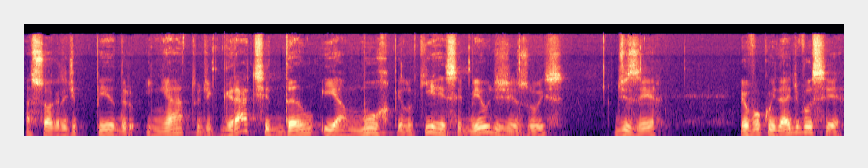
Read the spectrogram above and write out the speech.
a sogra de Pedro, em ato de gratidão e amor pelo que recebeu de Jesus, dizer: Eu vou cuidar de você,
